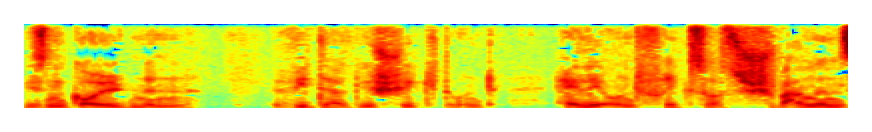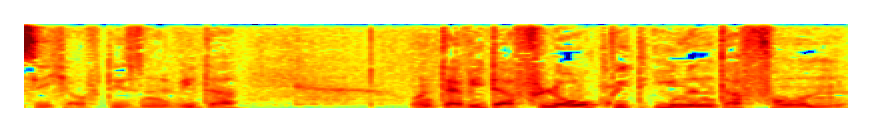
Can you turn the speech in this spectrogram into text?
diesen goldenen Widder geschickt und Helle und Phrixos schwangen sich auf diesen Widder und der Widder flog mit ihnen davon.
